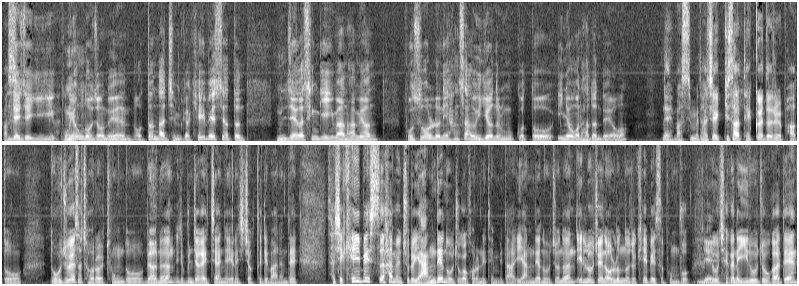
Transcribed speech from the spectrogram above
근데 이제 이 공영 노조는 어떤 단체입니까? KBS에 어떤 문제가 생기기만 하면 보수 언론이 항상 의견을 묻고 또 인용을 하던데요. 네, 맞습니다. 사실 기사 댓글들을 봐도 노조에서 저럴 정도면은 이제 문제가 있지 않냐 이런 지적들이 많은데 사실 KBS 하면 주로 양대 노조가 거론이 됩니다. 이 양대 노조는 1노조인 언론노조 KBS 본부 예. 그리고 최근에 2노조가 된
